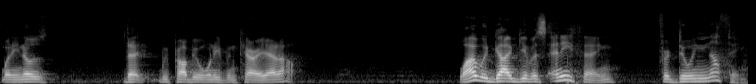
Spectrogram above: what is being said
when He knows that we probably won't even carry that out? Why would God give us anything for doing nothing?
